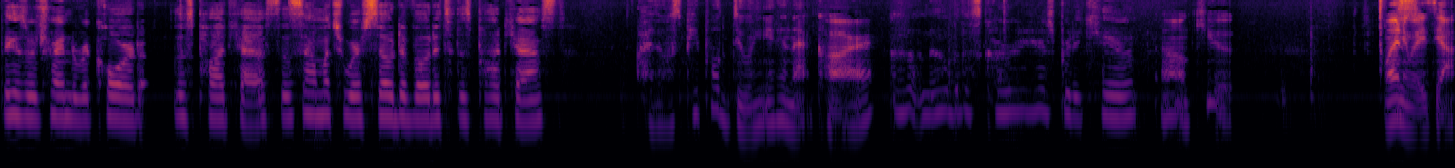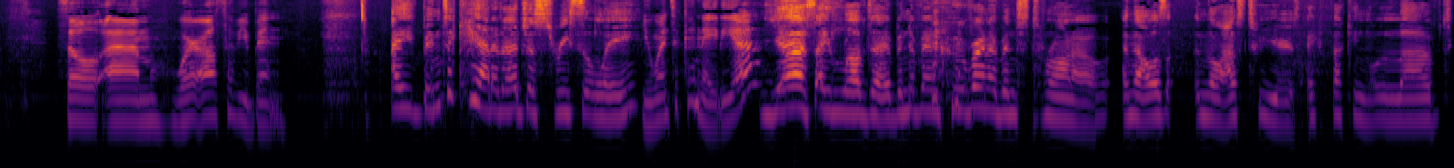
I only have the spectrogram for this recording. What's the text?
because we're trying to record this podcast. This is how much we're so devoted to this podcast. Are those people doing it in that car? I don't know, but this car right here is pretty cute. Oh, cute. Well, anyways, yeah. So, um, where else have you been? I've been to Canada just recently. You went to Canada? Yes, I loved it. I've been to Vancouver and I've been to Toronto, and that was in the last two years. I fucking loved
